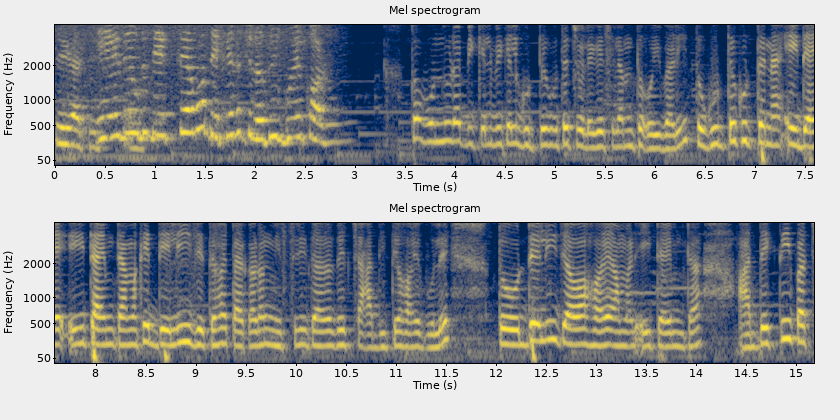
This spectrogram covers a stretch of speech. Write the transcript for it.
ঠিক আছে। দেখতে যাব দেখে চলে তুই বয়ে করো তো বন্ধুরা বিকেল বিকেল ঘুরতে ঘুরতে চলে গেছিলাম তো ওই বাড়ি। তো ঘুরতে ঘুরতে না এই এই টাইমটা আমাকে ডেলিই যেতে হয়, তার কারণ মিস্ত্রি দাদাদের চা দিতে হয় বলে। তো ডেলি যাওয়া হয় আমার এই টাইমটা আর দেখতেই পাচ্ছ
